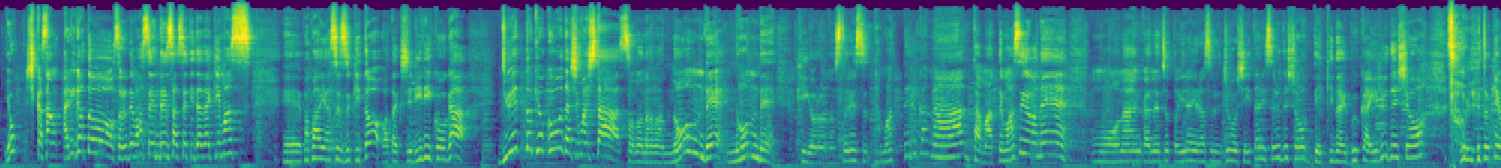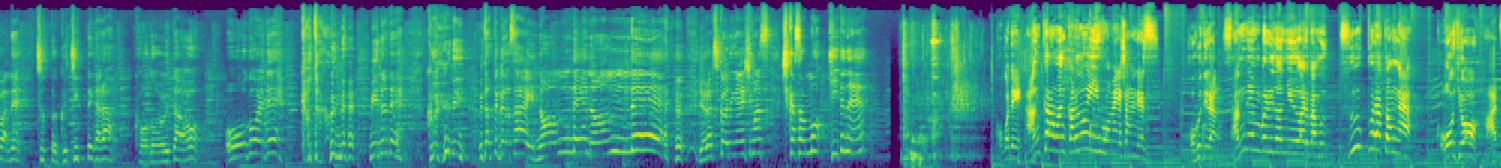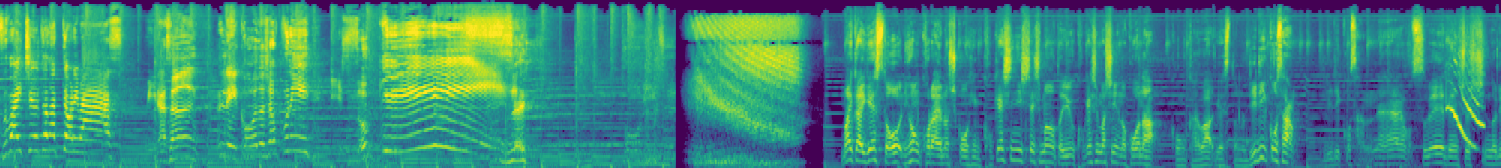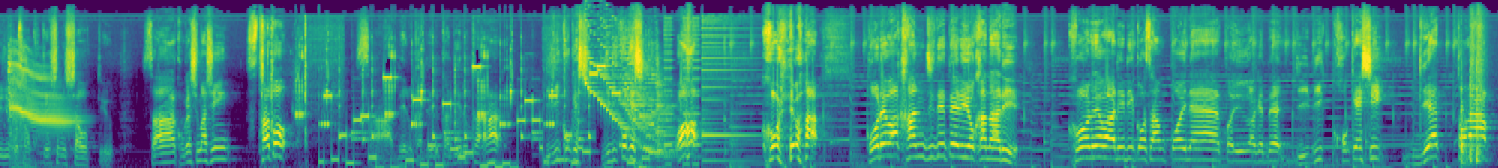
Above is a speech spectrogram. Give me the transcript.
よっ鹿さんありがとう。それでは宣伝させていただきます、えーパパイヤ鈴木と私リリコがデュエット曲を出しました。その名は飲んで飲んで。日頃のストレス溜まってるかな？溜まってますよね。もうなんかねちょっとイライラする上司いたりするでしょ？できない部下いるでしょ？そういう時はねちょっと愚痴ってからこの歌を大声で肩組んでみんなでこういう風に歌ってください。飲んで飲んで。よろしくお願いします。鹿さんも聞いてね。ここでアンカーマンからのインフォメーションです。ホフディラン3年ぶりのニューアルバム「ツープラトン」が好評発売中となっております。皆さんレコードショップに急げぜ毎回ゲストを日本古来の嗜好品こけしにしてしまおうというこけしマシーンのコーナー。今回はゲストのリリコさんリリコさんね。スウェーデン出身のリリコさんをこけしにしちゃおうっていう。さあこけしマシンスタート。さあ出るか出るか出るか。リリこけしリリこけし。わこれはこれは感じ出てるよかなり。これはリリコさんっぽいね。というわけでリリこけしゲットだ。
